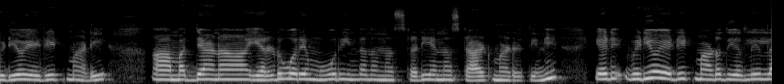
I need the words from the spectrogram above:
ವಿಡಿಯೋ ಎಡಿಟ್ ಮಾಡಿ ಮಧ್ಯಾಹ್ನ ಎರಡೂವರೆ ಮೂರಿಂದ ನನ್ನ ಸ್ಟಡಿಯನ್ನು ಸ್ಟಾರ್ಟ್ ಮಾಡಿರ್ತೀನಿ. ಎಡಿ ವಿಡಿಯೋ ಎಡಿಟ್ ಮಾಡೋದು ಇರಲಿಲ್ಲ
